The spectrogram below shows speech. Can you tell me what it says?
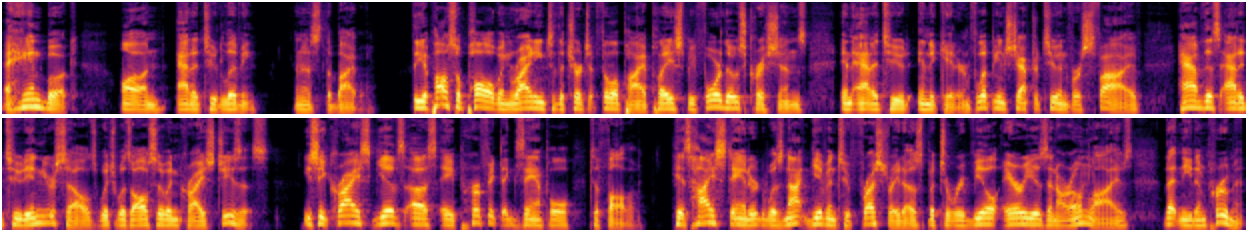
a handbook on attitude living, and it's the Bible. The Apostle Paul, when writing to the church at Philippi, placed before those Christians an attitude indicator. In Philippians chapter 2 and verse 5, have this attitude in yourselves, which was also in Christ Jesus. You see, Christ gives us a perfect example to follow. His high standard was not given to frustrate us, but to reveal areas in our own lives that need improvement.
